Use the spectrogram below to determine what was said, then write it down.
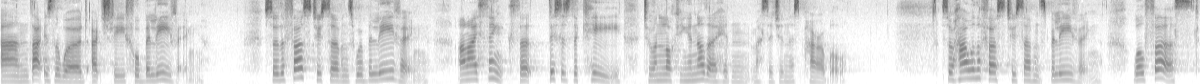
and that is the word actually for believing. So the first two servants were believing, and I think that this is the key to unlocking another hidden message in this parable. So, how were the first two servants believing? Well, first,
